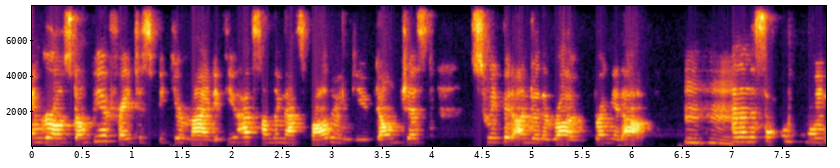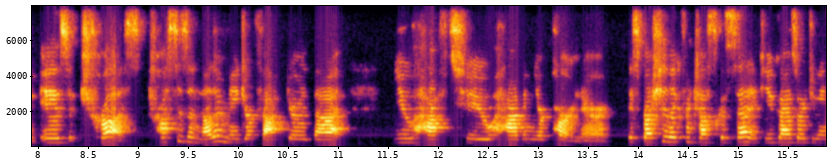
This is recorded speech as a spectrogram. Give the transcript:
And girls, don't be afraid to speak your mind. If you have something that's bothering you, don't just sweep it under the rug, bring it up. Mm-hmm. And then the second point is trust. Trust is another major factor that you have to have in your partner. Especially like Francesca said, if you guys are doing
